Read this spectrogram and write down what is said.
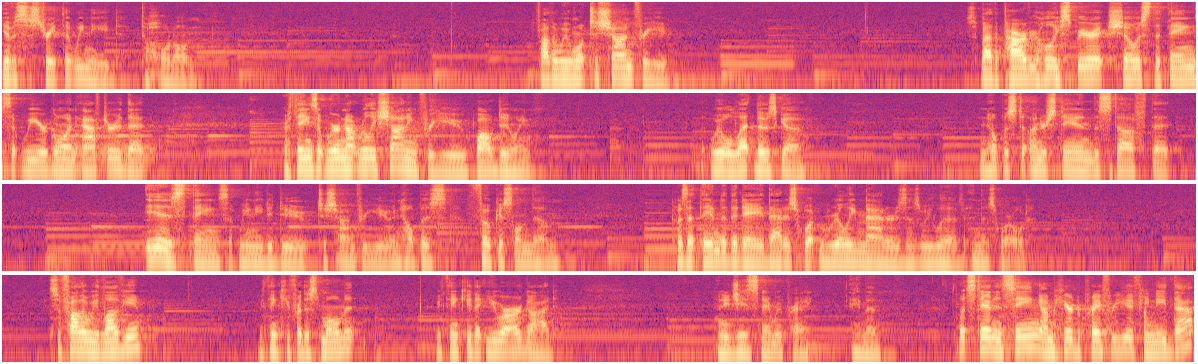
give us the strength that we need to hold on. Father, we want to shine for you. So, by the power of your Holy Spirit, show us the things that we are going after that are things that we're not really shining for you while doing. We will let those go. And help us to understand the stuff that is things that we need to do to shine for you and help us focus on them. Because at the end of the day, that is what really matters as we live in this world. So, Father, we love you. We thank you for this moment. We thank you that you are our God. And in Jesus' name we pray. Amen. Let's stand and sing. I'm here to pray for you if you need that.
